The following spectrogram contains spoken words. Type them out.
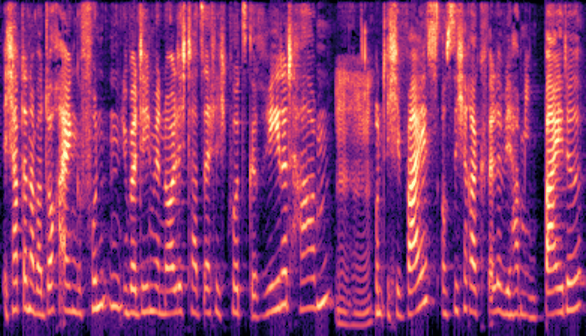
Ich habe dann aber doch einen gefunden, über den wir neulich tatsächlich kurz geredet haben. Mhm. Und ich weiß aus sicherer Quelle, wir haben ihn beide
